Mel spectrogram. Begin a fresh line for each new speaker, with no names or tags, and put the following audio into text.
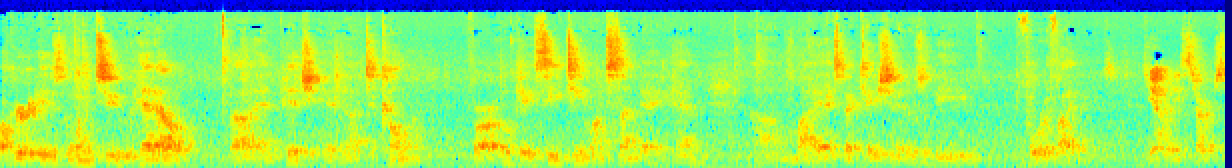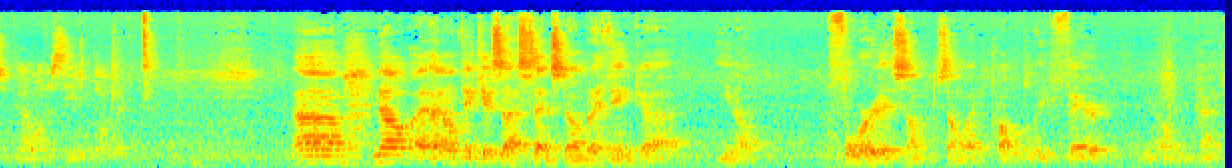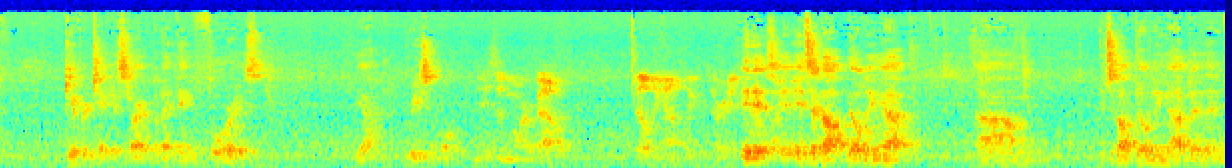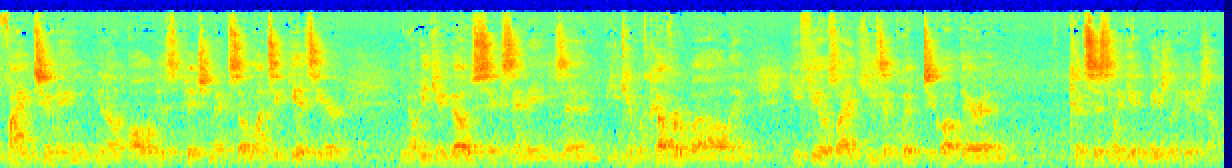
Walker is going to head out uh, and pitch in uh, Tacoma for our OKC team on Sunday. And um, my expectation is it'll be four to five innings.
Do you have any starts you kind of want to see down there?
Um, no, I, I don't think it's uh, set in stone, but I think, uh, you know, four is some, somewhat probably fair, you know, and kind of give or take a start, but I think four is, yeah, reasonable.
Is it more about building up? like,
It is, It- it's about building up, um, it's about building up and then fine tuning, you know, all of his pitch mix, so once he gets here, you know, he can go six innings and he can recover well and he feels like he's equipped to go out there and consistently get major league hitters out.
